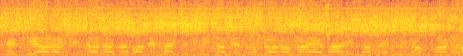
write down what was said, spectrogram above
dzieci, ale ci to na zawody tańczy Ci sobie obroną zajebali Patent mi na wchodzą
